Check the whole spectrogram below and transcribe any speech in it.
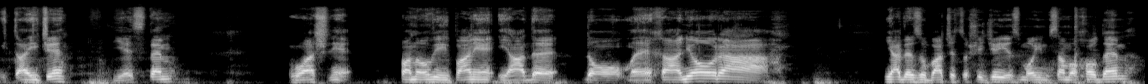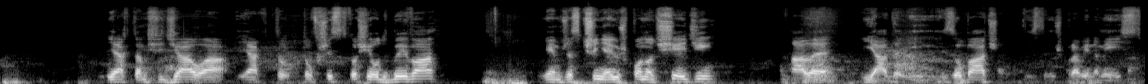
Witajcie. Jestem. Właśnie, panowie i panie, jadę do mechaniora. Jadę, zobaczę, co się dzieje z moim samochodem. Jak tam się działa, jak to, to wszystko się odbywa. Wiem, że skrzynia już ponoć siedzi, ale jadę i zobaczę. Jestem już prawie na miejscu.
